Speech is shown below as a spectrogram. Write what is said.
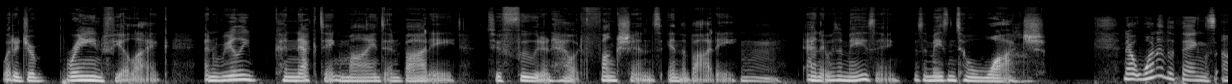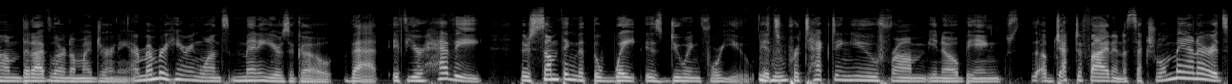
What did your brain feel like? And really connecting mind and body to food and how it functions in the body. Mm. And it was amazing. It was amazing to watch. Now, one of the things um, that I've learned on my journey, I remember hearing once many years ago that if you're heavy, there's something that the weight is doing for you. Mm-hmm. It's protecting you from, you know, being objectified in a sexual manner. It's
